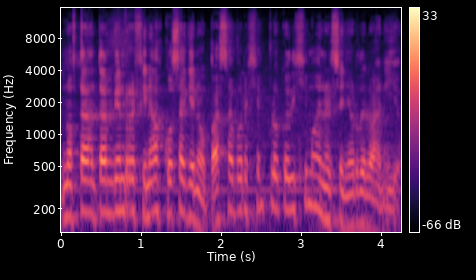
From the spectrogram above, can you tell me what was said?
no estaban tan bien refinados, cosa que no pasa, por ejemplo, que dijimos en El Señor de los Anillos.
